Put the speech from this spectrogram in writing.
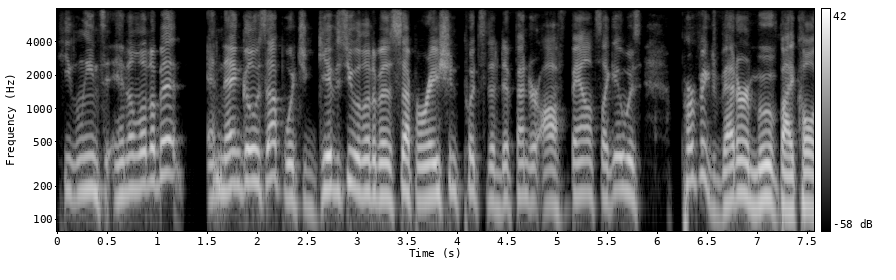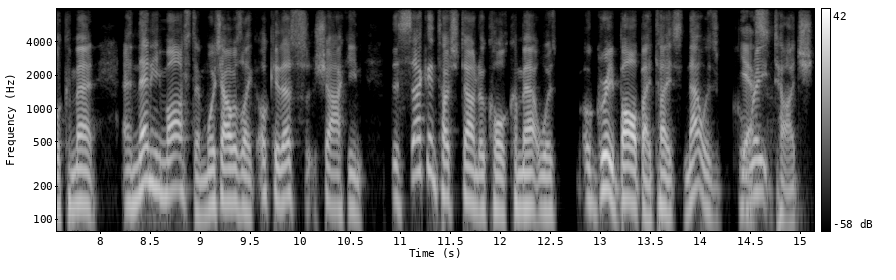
he leans in a little bit and then goes up, which gives you a little bit of separation, puts the defender off balance. Like it was perfect veteran move by Cole Kmet. And then he mossed him, which I was like, okay, that's shocking. The second touchdown to Cole Kmet was a great ball by Tyson. That was great yes. touch.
